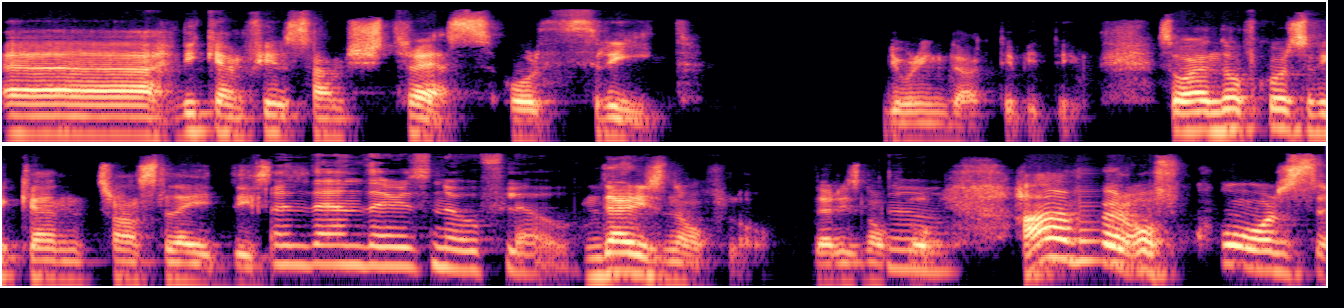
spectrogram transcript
uh, we can feel some stress or threat during the activity. So, and of course, we can translate this. And then there is no flow. There is no flow. There is no flow. However, of course, uh,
